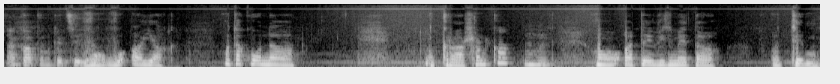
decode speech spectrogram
А капанки це як? Во, во, а як? Отако на крашанка, о, а ти візьми та цим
